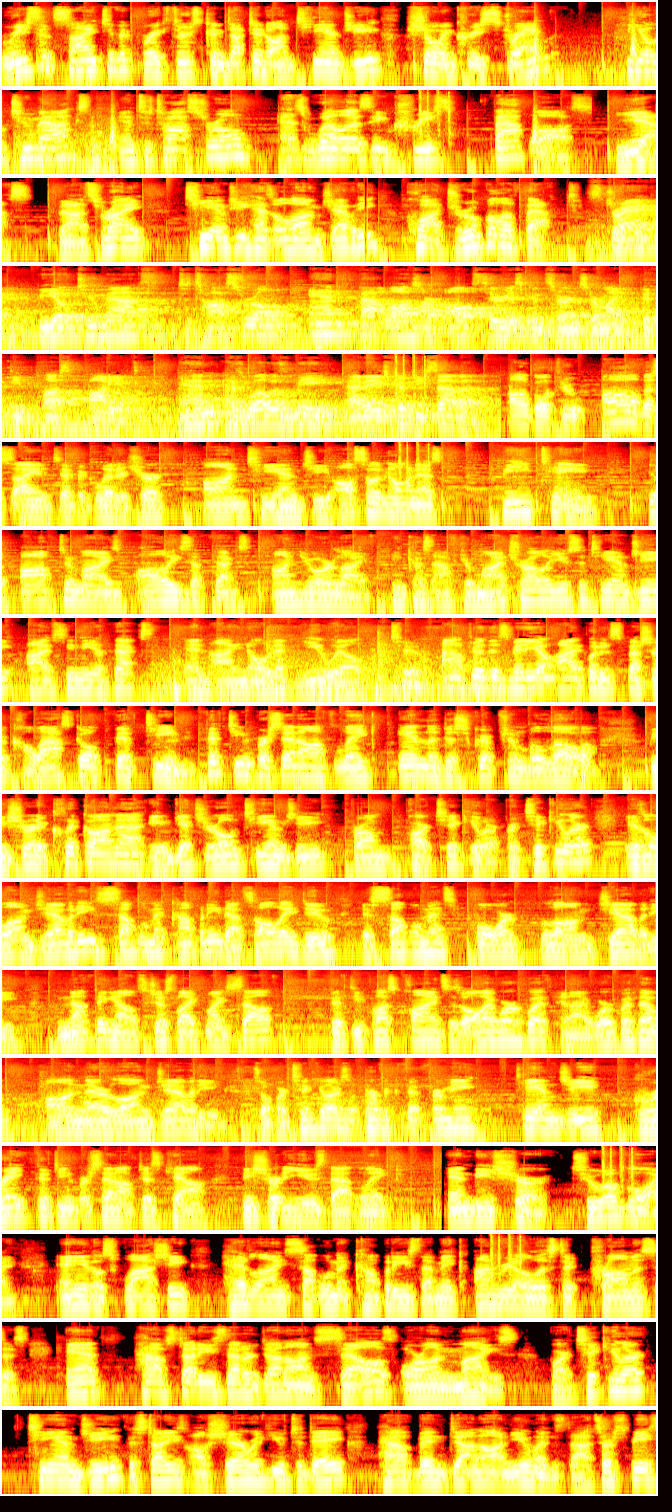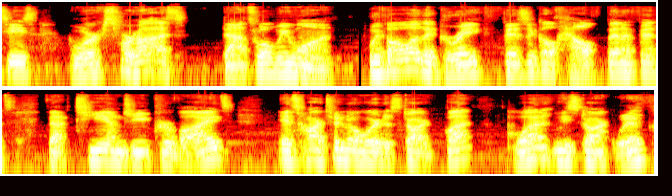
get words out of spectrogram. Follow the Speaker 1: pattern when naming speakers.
Speaker 1: Recent scientific breakthroughs conducted on TMG show increased strength, VO2 max, and testosterone, as well as increased fat loss. Yes, that's right. TMG has a longevity quadruple effect. Strength, VO2 max, testosterone, and fat loss are all serious concerns for my 50 plus audience, and as well as me at age 57. I'll go through all the scientific literature on TMG, also known as betaine to optimize all these effects on your life. Because after my trial use of TMG, I've seen the effects and I know that you will too. After this video, I put a special Kolasko 15, 15% off link in the description below. Be sure to click on that and get your own TMG from PartiQlar. PartiQlar is a longevity supplement company. That's all they do is supplements for longevity. Nothing else, just like myself. 50 plus clients is all I work with, and I work with them on their longevity. So PartiQlar is a perfect fit for me. TMG, great 15% off discount. Be sure to use that link. And be sure to avoid any of those flashy headline supplement companies that make unrealistic promises and have studies that are done on cells or on mice. PartiQlar TMG, the studies I'll share with you today have been done on humans. That's our species. Works for us. That's what we want. With all of the great physical health benefits that TMG provides, it's hard to know where to start. But why don't we start with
